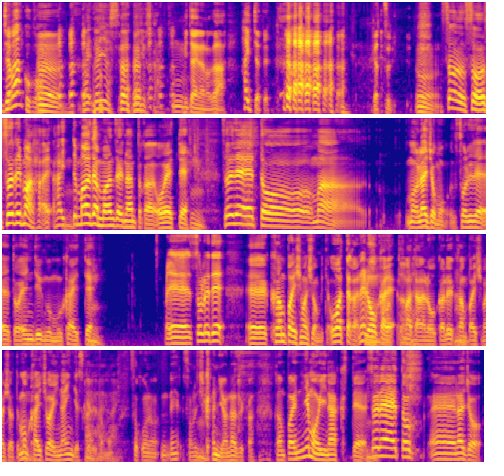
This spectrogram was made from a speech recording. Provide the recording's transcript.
邪魔ここ、だ大丈夫っすよ。大丈夫っすか、みたいなのが入っちゃって。がっつり。うん、そうそう、それでまあ、はい入って、まだ漫才なんとか終えて、それで、えっと、まあ、もうラジオも、それで、えっと、エンディングを迎えて、えーそれで、えー乾杯しましょうみたいな。終わったからね、廊下で。終わったね。また廊下で乾杯しましょうって。もう会長はいないんですけれども、そこのね、その時間にはなぜか、乾杯にもいなくて、それで、えっと、えーラジオ、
